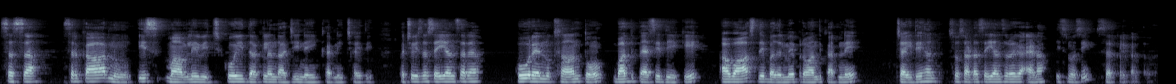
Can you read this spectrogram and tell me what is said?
ਸੱਸਾ, ਸਰਕਾਰ ਨੂੰ ਇਸ ਮਾਮਲੇ ਵਿੱਚ ਕੋਈ ਦਖਲਅੰਦਾਜ਼ੀ ਨਹੀਂ ਕਰਨੀ ਚਾਹੀਦੀ। ਬੱਚੋ, ਇਸ ਦਾ ਸਹੀ ਆਨਸਰ ਹੈ। ਹੋ ਰਹੇ ਨੁਕਸਾਨ ਤੋਂ ਵੱਧ ਪੈਸੇ ਦੇ ਕੇ ਆਵਾਸ ਦੇ ਬਦਲਵੇਂ ਪ੍ਰਬੰਧ ਕਰਨੇ ਚਾਹੀਦੇ ਹਨ। ਸੋ ਸਾਡਾ ਸਹੀ ਆਨਸਰ ਹੋਏਗਾ ਐੜਾ। ਇਸ ਨੂੰ ਅਸੀਂ ਸਰਕਲ ਕਰ ਦਵਾਂਗੇ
